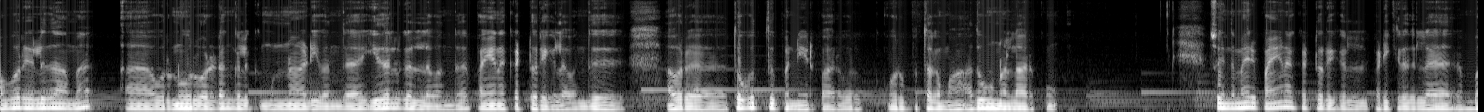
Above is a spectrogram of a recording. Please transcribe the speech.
அவர் எழுதாமல் ஒரு நூறு வருடங்களுக்கு முன்னாடி வந்த இதழ்களில் வந்த பயண கட்டுரைகளை வந்து அவர் தொகுத்து பண்ணியிருப்பார். ஒரு ஒரு புத்தகமாக அதுவும் நல்லாயிருக்கும் ஸோ இந்த மாதிரி பயண கட்டுரைகள் படிக்கிறதுல ரொம்ப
